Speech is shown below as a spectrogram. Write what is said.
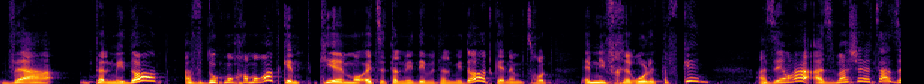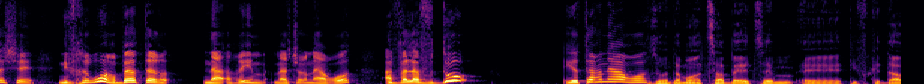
והתלמידות עבדו כמו חמורות, כי הם, כי הם מועצת תלמידים ותלמידות, כן, הם צריכות, הם נבחרו לתפקיד. אז היא אמרה, אז מה שיצא זה שנבחרו הרבה יותר נערים מאשר נערות, אבל עבדו יותר נערות. זאת אומרת, המועצה בעצם אה, תפקדה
